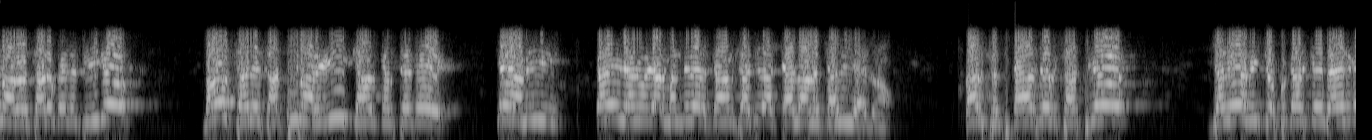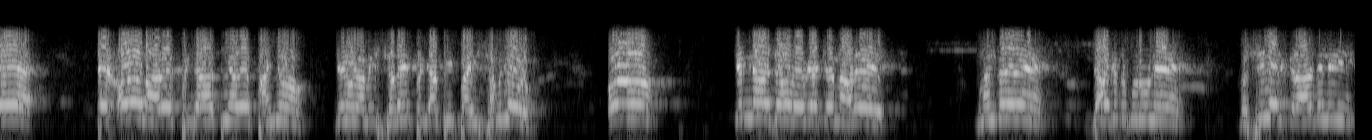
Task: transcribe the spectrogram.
मारो सारो कहते ठीक हो। बहुत सारे साथी हमारे यही ख्याल करते थे कि हम ही कई जनों यार मंदिर काम साजी का चाला चाली है इधरों पर सत्कारयोग साथियों जदे हम चुप करके बैठ गए ਤੇ ਉਹ ਹਮਾਰੇ ਪੰਜਾਬੀਆਂ ਦੇ ਭਾਈਓ ਜਿਹਨਾਂ ਨੂੰ ਅਸੀਂ ਸਦਾ ਹੀ ਪੰਜਾਬੀ ਭਾਈ ਸਮਝੋ ਉਹ ਕਿੰਨਾ ਸਾਲ ਹੋ ਗਏ ਕਿ ਹਮਾਰੇ ਮੰਦਰ ਜਗਤ ਗੁਰੂ ਨੇ ਵਸੀਅਤ ਕਰਾ ਦੇਣੀ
